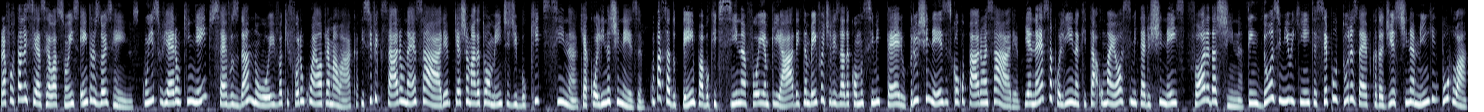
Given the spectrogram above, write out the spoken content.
para fortalecer as relações entre os dois reinos. Com isso, vieram 500 servos da noiva que foram com ela para Malaca e se fixaram nessa área que é chamada atualmente de Bukit Sina, que é a colina chinesa. Com o passar do tempo, a Bukit Sina foi ampliada e também foi utilizada como cemitério para os chineses que ocuparam essa área. E é nessa colina que está o maior maior cemitério chinês fora da China. Tem 12.500 sepulturas da época da dinastia Ming por lá.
